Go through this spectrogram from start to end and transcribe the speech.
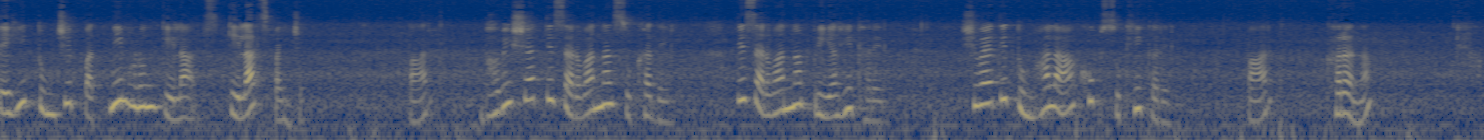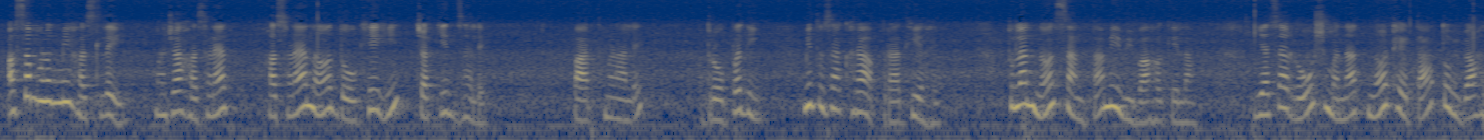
तेही तुमची पत्नी म्हणून केलाच केलाच पाहिजे. पार्थ भविष्यात ती सर्वांना सुख देईल. ती सर्वांना प्रियही ठरेल. शिवाय ती तुम्हाला खूप सुखी करेल. पार्थ खरं ना? असं म्हणून मी हसले. माझ्या हसण्यात हसण्यानं दोघेही चकित झाले. पार्थ म्हणाले द्रौपदी मी तुझा खरा अपराधी आहे. तुला न सांगता मी विवाह केला. याचा रोष मनात न ठेवता तू विवाह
